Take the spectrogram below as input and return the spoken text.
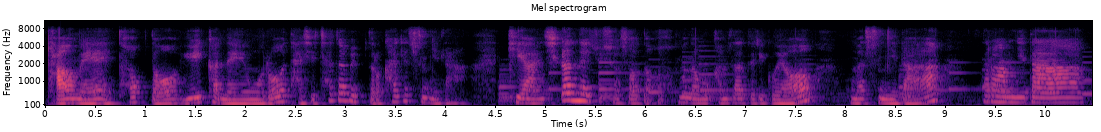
다음에 더욱더 유익한 내용으로 다시 찾아뵙도록 하겠습니다. 귀한 시간 내주셔서 너무너무 감사드리고요. 고맙습니다. 사랑합니다.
